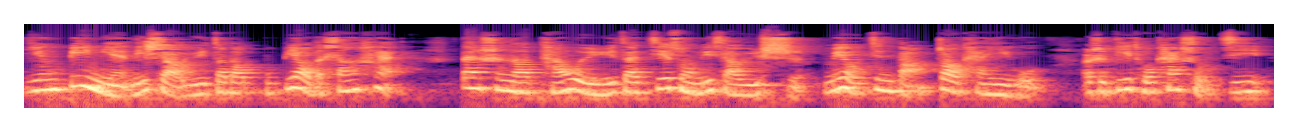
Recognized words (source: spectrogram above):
应避免李小鱼遭到不必要的伤害。但是呢，谭伟瑜在接送李小鱼时没有尽到照看义务，而是低头看手机，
